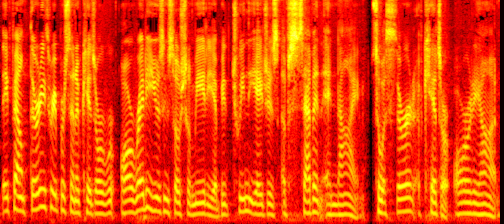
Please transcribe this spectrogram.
They found 33% of kids are already using social media between the ages of 7 and 9. So a third of kids are already on.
